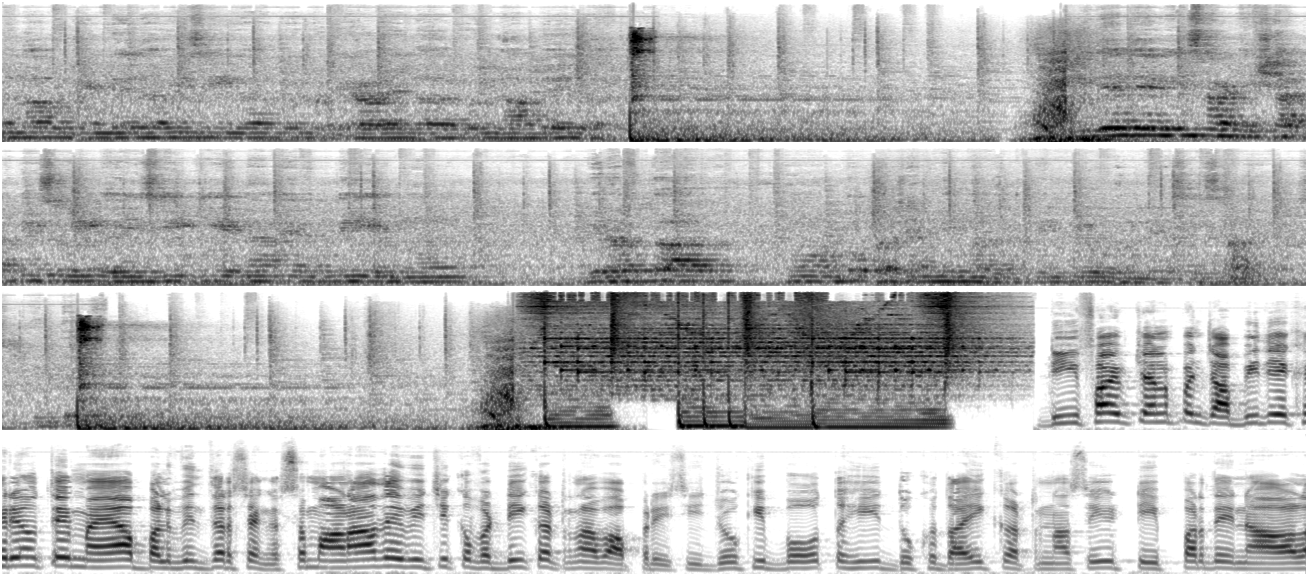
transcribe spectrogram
ਬੰਦਾ ਬਠਿੰਡੇ ਦਾ ਵੀ ਸੀਗਾ ਕੋਈ ਪਟਿਆਲੇ ਦਾ ਕੋਈ ਨਾਭੇ ਦਾ। ਜਿਹਦੇ ਤੇ ਵੀ ਸਾਡੀ ਸ਼ੱਕ ਦੀ ਸੂਈ ਗਈ ਸੀ ਕਿ ਇਹਨਾਂ ਨੇ ਰਣਧੀਰ ਨੂੰ ਗ੍ਰਿਫਤਾਰ ਹੋਣ ਤੋਂ ਬਚਣ ਦੀ ਮਦਦ ਕੀਤੀ ਉਹ ਬੰਦੇ ਸੀ ਸਾਰੇ D5 ਚੈਨਲ ਪੰਜਾਬੀ ਦੇਖ ਰਹੇ ਹੋ ਤੇ ਮੈਂ ਆ ਬਲਵਿੰਦਰ ਸਿੰਘ। ਸਮਾਣਾ ਦੇ ਵਿੱਚ ਇੱਕ ਵੱਡੀ ਘਟਨਾ ਵਾਪਰੀ ਸੀ, ਜੋ ਕਿ ਬਹੁਤ ਹੀ ਦੁਖਦਾਈ ਘਟਨਾ ਸੀ। ਟਿੱਪਰ ਦੇ ਨਾਲ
